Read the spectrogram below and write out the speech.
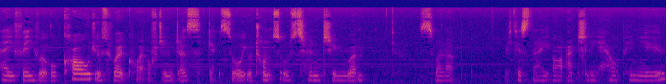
hay fever or cold, your throat quite often does get sore. Your tonsils tend to um, swell up because they are actually helping you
